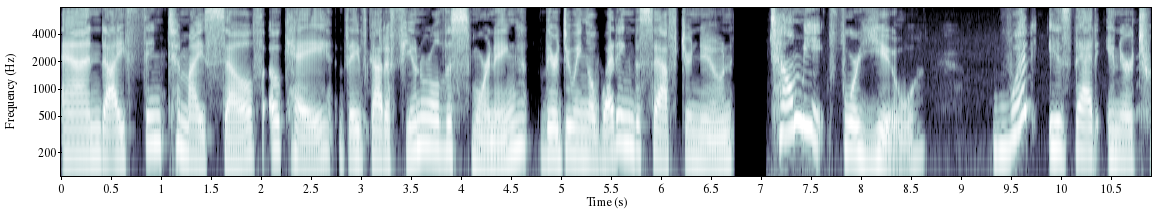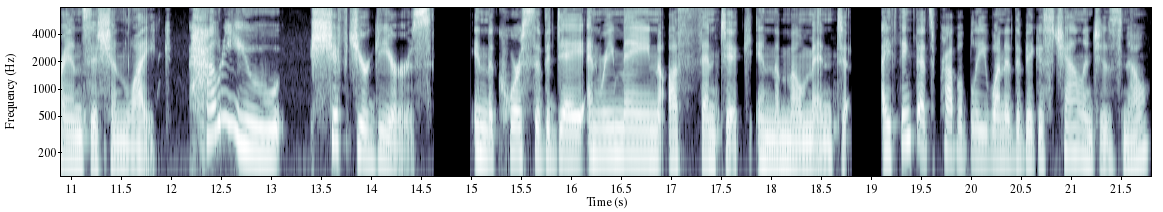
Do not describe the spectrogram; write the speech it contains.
And I think to myself, okay, they've got a funeral this morning. They're doing a wedding this afternoon. Tell me for you, what is that inner transition like? How do you shift your gears in the course of a day and remain authentic in the moment? I think that's probably one of the biggest challenges, no?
